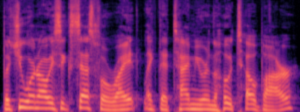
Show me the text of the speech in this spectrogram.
But you weren't always successful, right? Like that time you were in the hotel bar?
